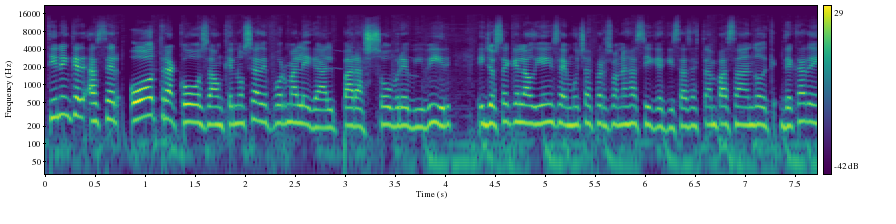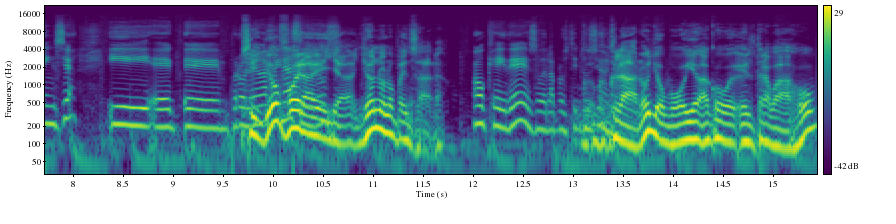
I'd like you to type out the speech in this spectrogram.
tienen que hacer otra cosa, aunque no sea de forma legal, para sobrevivir. Y yo sé que en la audiencia hay muchas personas así que quizás están pasando de- decadencia y eh, eh, Si problemas yo fuera ella, yo no lo pensara. Ok, de eso, de la prostitución. Claro, yo voy, hago el trabajo.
